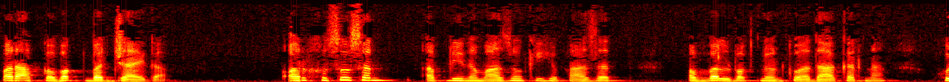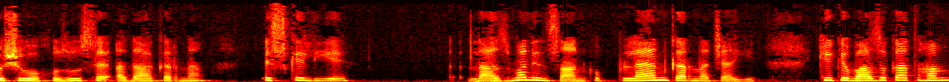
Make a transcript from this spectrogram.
اور آپ کا وقت بچ جائے گا۔ اور خصوصاً اپنی نمازوں کی حفاظت، اول وقت میں ان کو ادا کرنا خوشو و خزو سے ادا کرنا، اس کے لیے لازمن انسان کو پلان کرنا چاہیے۔ کیونکہ بعض اوقات ہم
